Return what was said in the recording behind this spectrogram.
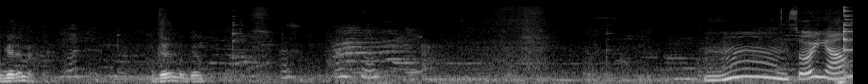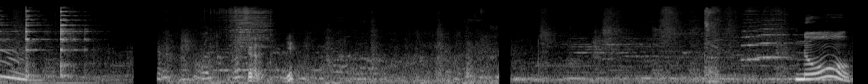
गरम है। गरम गरम। Mmm, so yum. No.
